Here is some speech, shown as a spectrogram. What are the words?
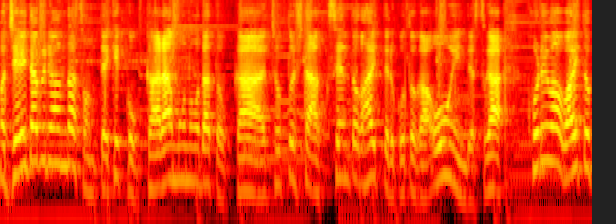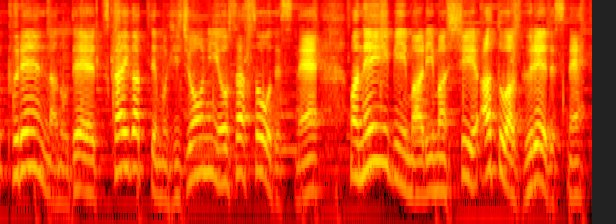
まあ、JW アンダーソンって結構柄物だとかちょっとしたアクセントが入ってることが多いんですがこれは割とプレーンなので使い勝手も非常に良さそうですね、まあ、ネイビーもありますしあとはグレーですね、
